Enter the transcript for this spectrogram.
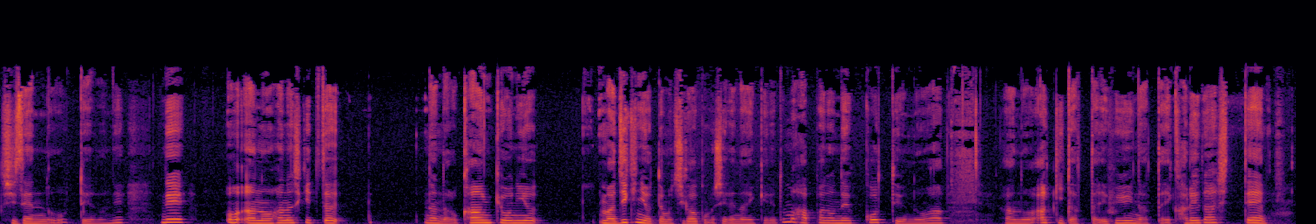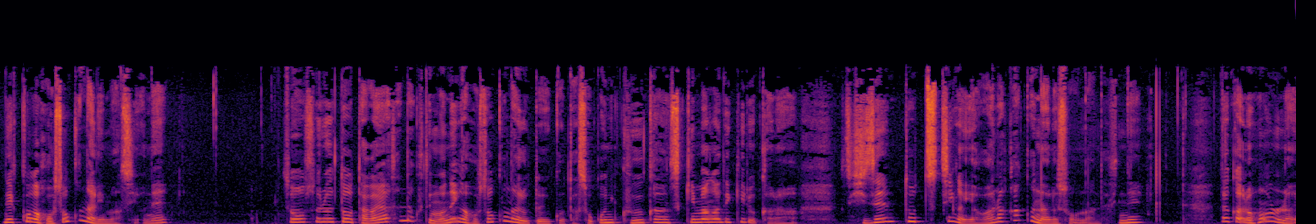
自然のっていうのね。であの話聞いてたなんだろう環境によまあ時期によっても違うかもしれないけれども葉っぱの根っこっていうのはあの秋だったり冬になったり枯れ出して根っこが細くなりますよね。そうすると耕さなくても根が細くなるということはそこに空間隙間ができるから自然と土が柔らかくなるそうなんですね。だから本来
